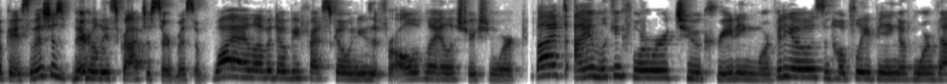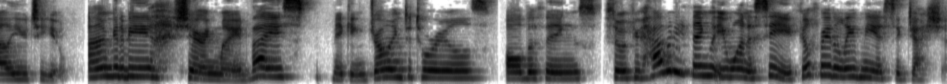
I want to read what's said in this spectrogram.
Okay, so this just barely scratched the surface of why I love Adobe Fresco and use it for all of my illustration work, but I am looking forward to creating more videos and hopefully being of more value to you. I'm gonna be sharing my advice, making drawing tutorials, all the things. So if you have anything that you wanna see, feel free to leave me a suggestion.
